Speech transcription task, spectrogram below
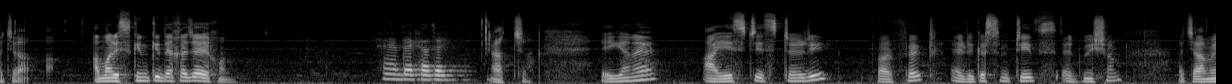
আচ্ছা আমার স্ক্রিন কি দেখা যায় এখন? হ্যাঁ দেখা যায়। আচ্ছা এইখানে IST study perfect education tips admission আচ্ছা আমি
